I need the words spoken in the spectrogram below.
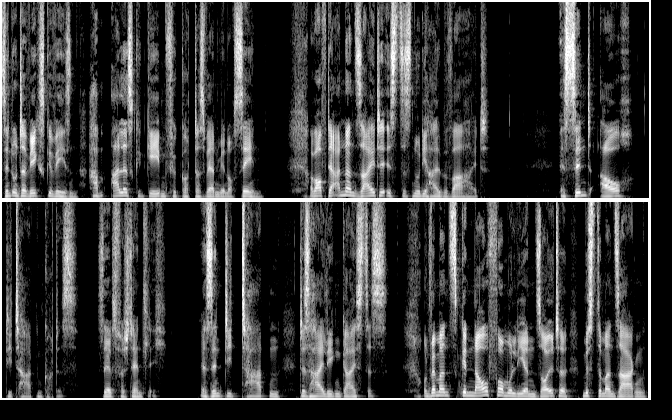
sind unterwegs gewesen, haben alles gegeben für Gott, das werden wir noch sehen. Aber auf der anderen Seite ist es nur die halbe Wahrheit. Es sind auch die Taten Gottes, selbstverständlich. Es sind die Taten des Heiligen Geistes. Und wenn man es genau formulieren sollte, müsste man sagen,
